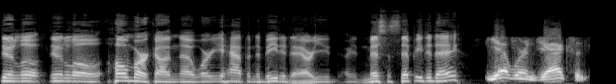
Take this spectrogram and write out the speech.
doing a little doing a little homework on uh, where you happen to be today. Are you, are you in Mississippi today? Yeah, we're in Jackson.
